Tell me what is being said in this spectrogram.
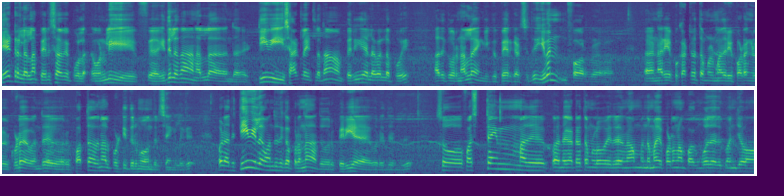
தேட்டர்லலாம் பெருசாகவே போகல ஒன்லி இதில் தான் நல்ல இந்த டிவி சேட்டலைட்டில் தான் பெரிய லெவலில் போய் அதுக்கு ஒரு நல்ல எங்களுக்கு பேர் கிடச்சிது. ஈவன் ஃபார் நிறைய இப்போ கற்றத்தமிழ் மாதிரி படங்கள் கூட வந்து ஒரு பத்தாவது நாள் பொட்டி திரும்ப வந்துருச்சு எங்களுக்கு. பட் அது டிவியில் வந்ததுக்கப்புறம் தான் அது ஒரு பெரிய ஒரு இது இருந்தது. ஸோ ஃபஸ்ட் டைம் அது அந்த கற்றத்தமிழோ இதில் நாம் இந்த மாதிரி படம்லாம் பார்க்கும்போது அது கொஞ்சம்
